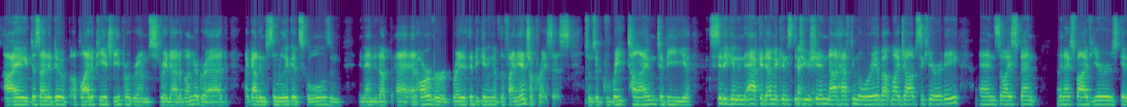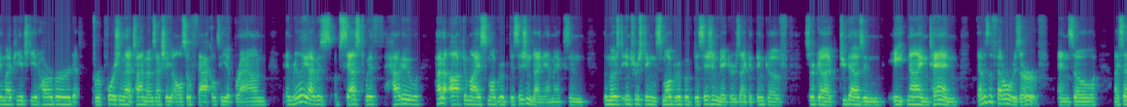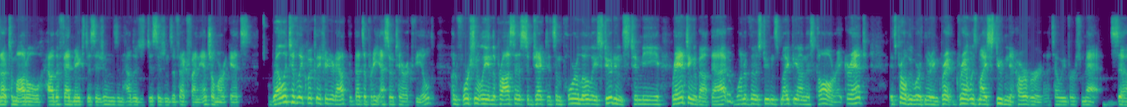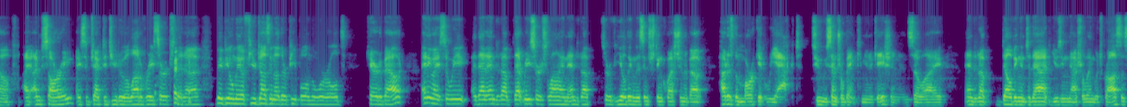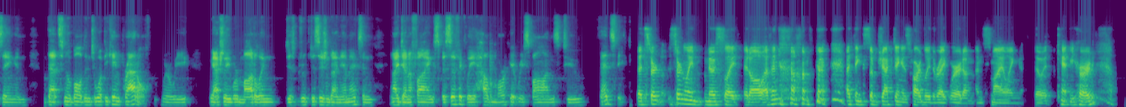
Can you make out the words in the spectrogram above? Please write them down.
I decided to apply to PhD programs straight out of undergrad. I got into some really good schools and and ended up at Harvard right at the beginning of the financial crisis. So it was a great time to be sitting in an academic institution, not having to worry about my job security. And so I spent the next five years getting my PhD at Harvard. For a portion of that time, I was actually also faculty at Brown. And really, I was obsessed with how to how to optimize small group decision dynamics. And the most interesting small group of decision makers I could think of circa 2008, 9, 10, that was the Federal Reserve. And so I set out to model how the Fed makes decisions and how those decisions affect financial markets. Relatively quickly figured out that that's a pretty esoteric field. Unfortunately, in the process, subjected some poor, lowly students to me ranting about that. One of those students might be on this call, right, Grant? it's probably worth noting Grant, Grant was my student at Harvard. That's how we first met. So I, am sorry I subjected you to a lot of research that uh, maybe only a few dozen other people in the world cared about. Anyway, so we that ended up that research line ended up sort of yielding this interesting question about how does the market react to central bank communication, and so I ended up delving into that using natural language processing, and that snowballed into what became Prattle, where we we actually were modeling group decision dynamics and and identifying specifically how the market responds to That's cert- certainly no slight at all, Evan. Um, I think subjecting is hardly the right word. I'm, I'm smiling, though it can't be heard.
